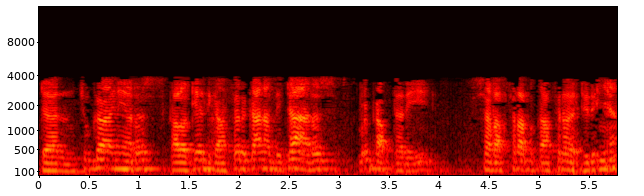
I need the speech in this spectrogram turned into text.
dan juga ini harus kalau dia dikafirkan atau tidak harus lengkap dari syarat-syarat kafir dari dirinya.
